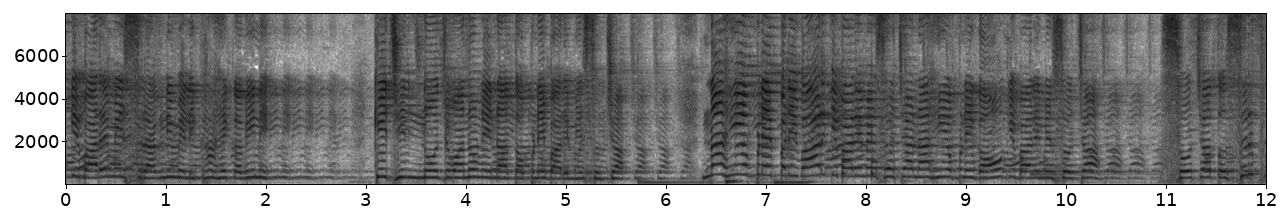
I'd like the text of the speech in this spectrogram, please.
के बारे में इस रागनी में लिखा है कवि ने कि जिन नौजवानों ने ना तो अपने बारे में सोचा, ना ही अपने परिवार के बारे में सोचा, ना ही अपने गाँव के बारे में सोचा। सोचा तो सिर्फ़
